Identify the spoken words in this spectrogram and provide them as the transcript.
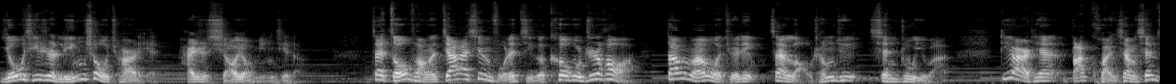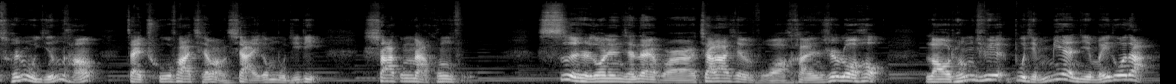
尤其是零售圈里还是小有名气的。在走访了加拉信府的几个客户之后啊，当晚我决定在老城区先住一晚。第二天，把款项先存入银行，再出发前往下一个目的地沙宫纳空府。四十多年前那会儿，加拉县府很是落后，老城区不仅面积没多大，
